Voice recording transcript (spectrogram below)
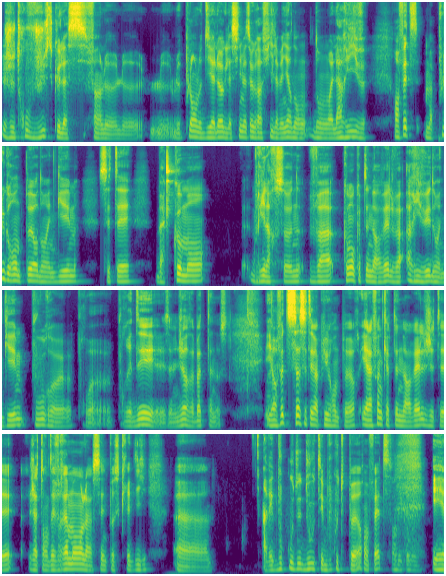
Je trouve juste que la, enfin, le, le, le, le plan, le dialogue, la cinématographie, la manière dont, dont elle arrive. En fait, ma plus grande peur dans Endgame, c'était bah, comment Brie Larson va, comment Captain Marvel va arriver dans Endgame pour, euh, pour, euh, pour aider les Avengers à battre Thanos. Et en fait, ça, c'était ma plus grande peur. Et à la fin de Captain Marvel, j'étais, j'attendais vraiment la scène post-crédit euh, avec beaucoup de doutes et beaucoup de peur, en fait. Et,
